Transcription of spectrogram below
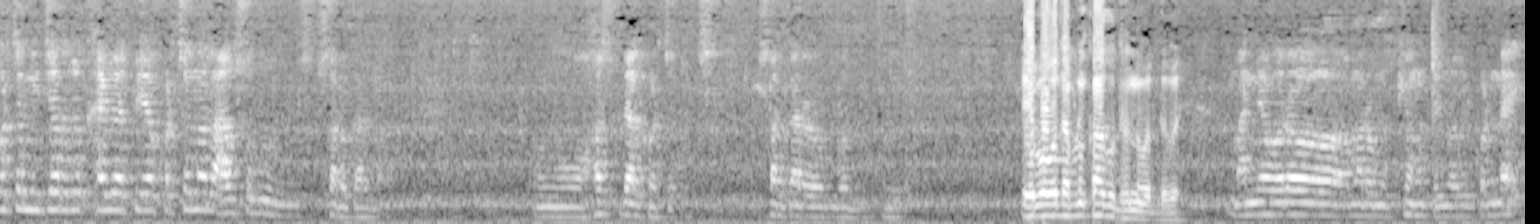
ଖର୍ଚ୍ଚ ନିଜର ଯେଉଁ ଖାଇବା ପିଇବା ଖର୍ଚ୍ଚ ନହେଲେ ଆଉ ସବୁ ସରକାର ହସ୍ପିଟାଲ ଖର୍ଚ୍ଚ କରୁଛି। ସରକାର ଏ ବାବଦ ଆପଣ କାହାକୁ ଧନ୍ୟବାଦ ଦେବେ? ମାନ୍ୟବର ଆମର ମୁଖ୍ୟମନ୍ତ୍ରୀ ନବୀନ ପଟ୍ଟନାୟକ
